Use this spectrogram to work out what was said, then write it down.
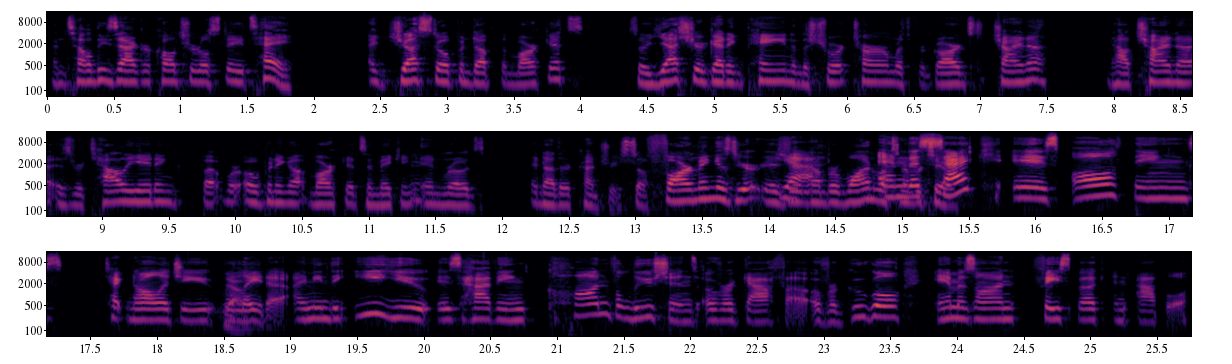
and tell these agricultural states, hey, I just opened up the markets. So, yes, you're getting pain in the short term with regards to China and how China is retaliating, but we're opening up markets and making mm. inroads in other countries. So, farming is your is your number one. What's and number the two? SEC is all things technology Yeah. related. I mean, the EU is having convolutions over GAFA, over Google, Amazon, Facebook, and Apple.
